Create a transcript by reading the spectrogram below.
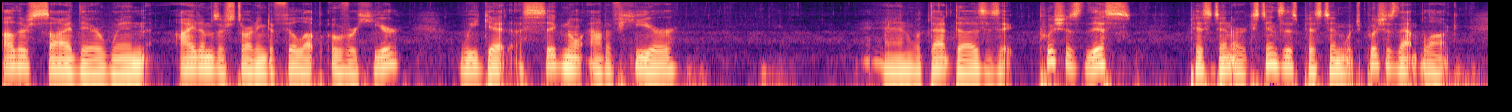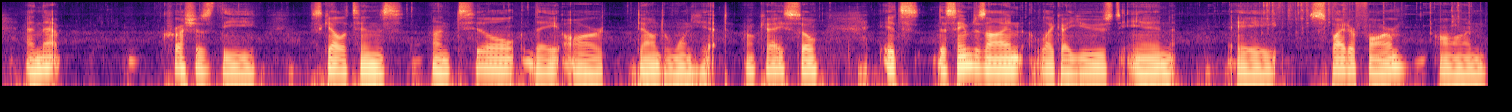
other side there when items are starting to fill up over here we get a signal out of here. And what that does is it pushes this piston or extends this piston which pushes that block and that crushes the skeletons until they are down to one hit. Okay, so it's the same design like I used in a spider farm on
